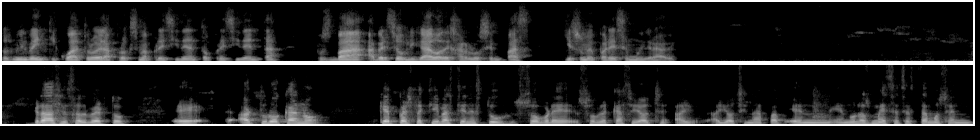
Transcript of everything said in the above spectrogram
2024 de la próxima presidenta o presidenta, pues va a verse obligado a dejarlos en paz y eso me parece muy grave. Gracias, Alberto. Eh, Arturo Cano, ¿qué perspectivas tienes tú sobre, sobre el caso Ayotzinapa? En, en unos meses estamos en,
